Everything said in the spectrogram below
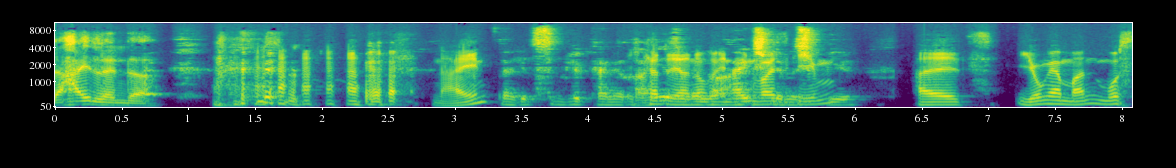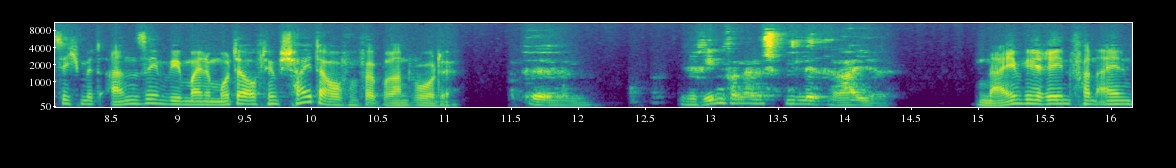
Der Highlander. Nein. Da gibt es zum Glück keine Reihe. Ich könnte ja noch einen Hinweis geben. Spiel. Als junger Mann musste ich mit ansehen, wie meine Mutter auf dem Scheiterhaufen verbrannt wurde. Ähm, wir reden von einer Spielereihe. Nein, wir reden von einem,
